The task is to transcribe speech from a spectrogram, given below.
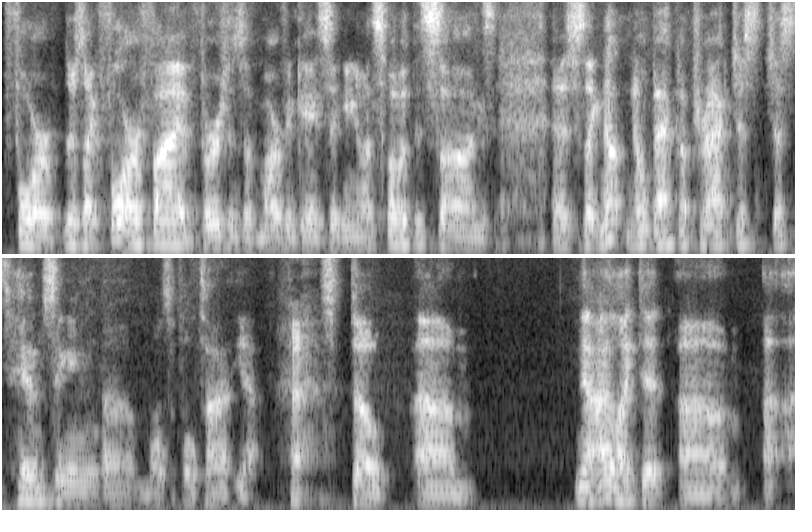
four there's like four or five versions of Marvin Gaye singing on some of his songs, and it's just like no no backup track, just just him singing uh, multiple times. Yeah. So, um, yeah, I liked it. Um, I,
